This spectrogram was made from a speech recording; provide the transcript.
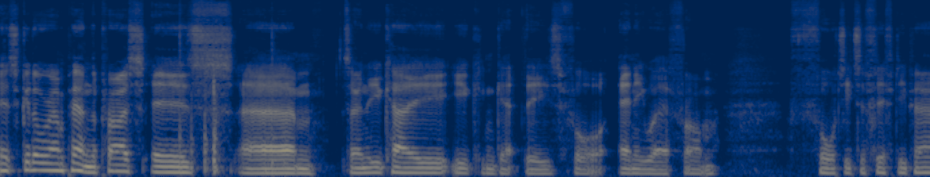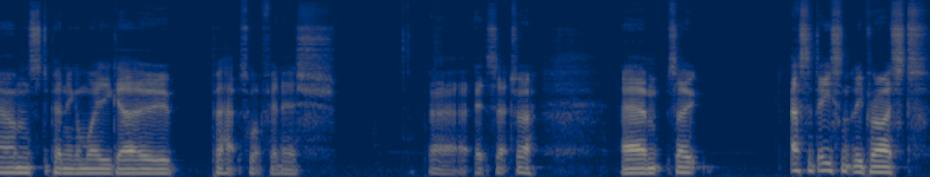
it's a good all-round pen. The price is um, so in the UK you can get these for anywhere from forty to fifty pounds, depending on where you go. Perhaps what finish, uh, etc. Um, so that's a decently priced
